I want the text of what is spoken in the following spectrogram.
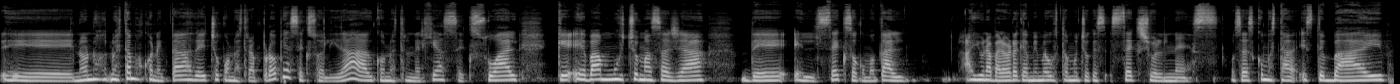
eh, no, no, estamos conectadas de hecho con nuestra propia sexualidad, con nuestra energía sexual, que va mucho más allá del el sexo como tal. Hay una palabra que a mí me gusta mucho que es sexualness, o sea, es como esta, este vibe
